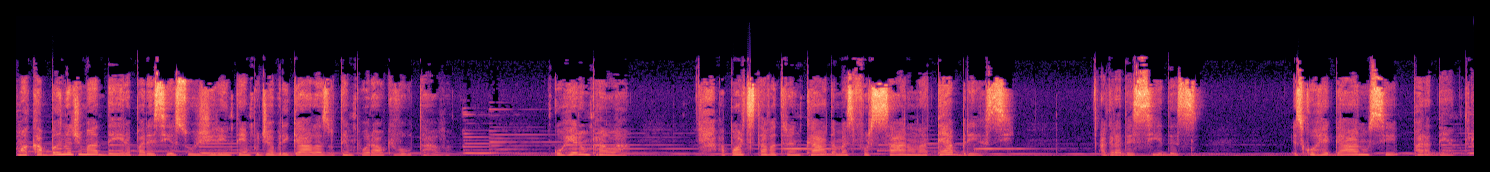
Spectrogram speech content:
uma cabana de madeira parecia surgir em tempo de abrigá-las do temporal que voltava. Correram para lá. A porta estava trancada, mas forçaram-na até abrir-se. Agradecidas, escorregaram-se para dentro.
